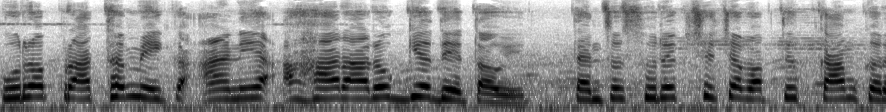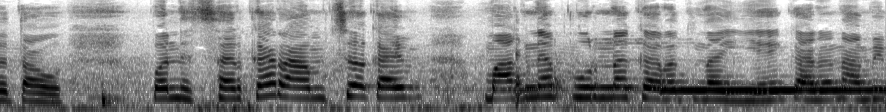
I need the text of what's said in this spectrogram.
पुरं प्राथमिक आणि आहार आरोग्य देत आहोत. त्यांचं सुरक्षेच्या बाबतीत काम करत आहोत. पण सरकार आमचं काय मागण्या पूर्ण करत नाही आहे कारण आम्ही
